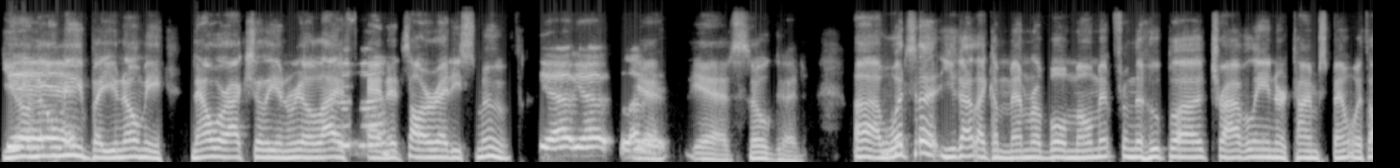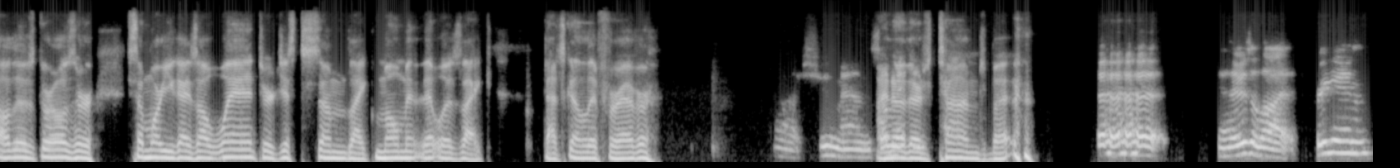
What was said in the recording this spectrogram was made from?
You don't know me, but you know me. Now we're actually in real life Uh-huh. and it's already smooth. Yeah, yeah, love yeah. it. Yeah, it's so good. Uh, what's a you got like a memorable moment from the hoopla traveling or time spent with all those girls or somewhere you guys all went or just some like moment that was like that's gonna live forever? Oh shoot, man. So I know many- there's tons, but yeah, there's a lot. Freaking,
